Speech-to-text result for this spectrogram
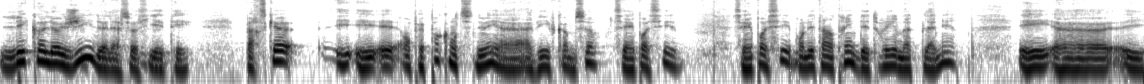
l'écologie de la société. Parce que on ne peut pas continuer à, vivre comme ça. C'est impossible. C'est impossible. On est en train de détruire notre planète. Et, euh,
